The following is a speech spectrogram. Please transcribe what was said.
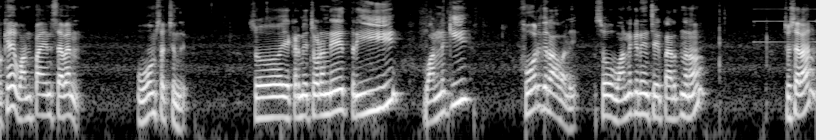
Okay one point seven ohms వచ్చింది. సో ఇక్కడ మీరు చూడండి. త్రీ వన్కి ఫోర్కి రావాలి. సో వన్కి నేను చెక్ పెడుతున్నాను. చూసారా?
